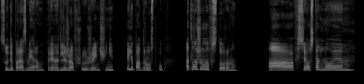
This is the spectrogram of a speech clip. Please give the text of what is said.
судя по размерам, принадлежавшую женщине или подростку, отложила в сторону — а все остальное...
